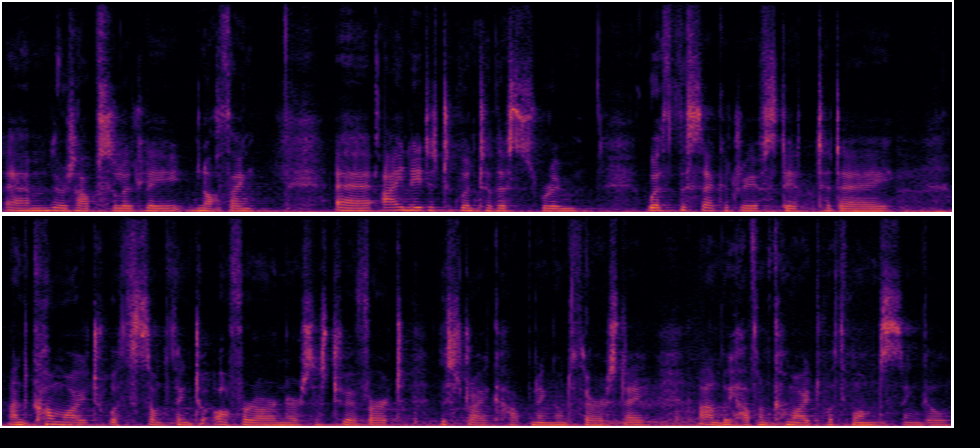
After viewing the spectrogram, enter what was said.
um, there's absolutely nothing. Uh, I needed to go into this room with the Secretary of State today and come out with something to offer our nurses to avert the strike happening on Thursday, and we haven't come out with one single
